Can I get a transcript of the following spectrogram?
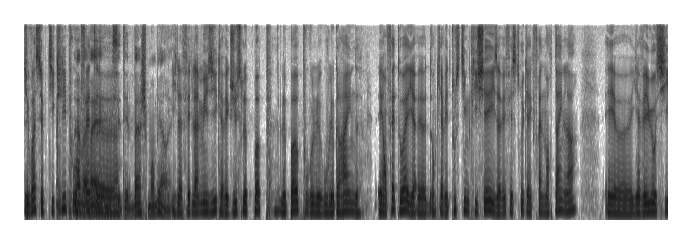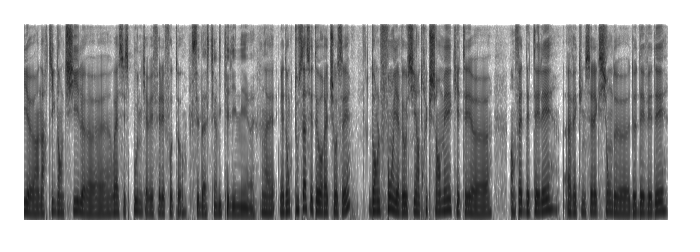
Tu vois ce petit clip où, Ah en bah fait... ouais, euh, C'était vachement bien. ouais. il a fait de la musique avec juste le pop, le pop ou le, ou le grind. Et en fait, ouais, y a- donc il y avait tout ce team cliché. Ils avaient fait ce truc avec Fred Mortagne là. Et euh, il y avait eu aussi euh, un article dans le Chill. euh, ouais, c'est Spoon qui avait fait les photos. Sébastien Michelini. ouais. Ouais. Et donc tout ça, c'était au rez-de-chaussée. Dans le fond, il y avait aussi un truc charmé qui était euh, en fait des télés avec une sélection de, DVD.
